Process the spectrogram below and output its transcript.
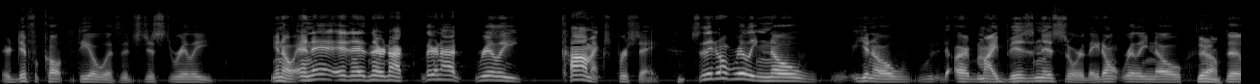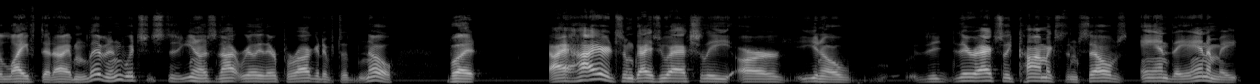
they're difficult to deal with. It's just really you know, and and, and they're not they're not really comics per se, so they don't really know you know uh, my business or they don't really know Yeah. the life that I'm living, which is you know it's not really their prerogative to know, but I hired some guys who actually are you know they're actually comics themselves and they animate.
